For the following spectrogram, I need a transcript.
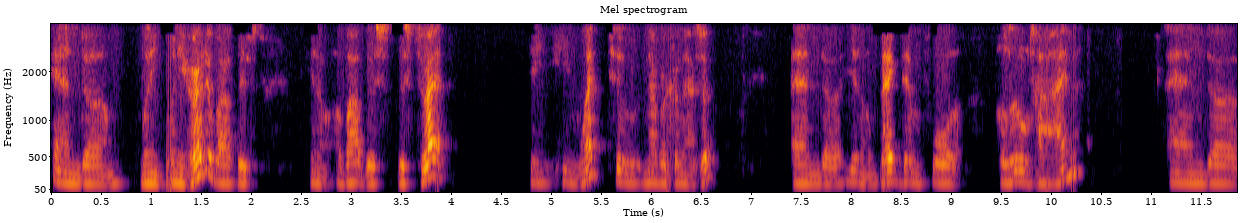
and um, when he when he heard about this, you know, about this this threat, he he went to Nebuchadnezzar, and uh, you know, begged him for a little time, and uh,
